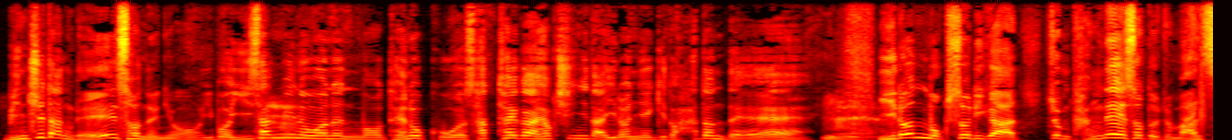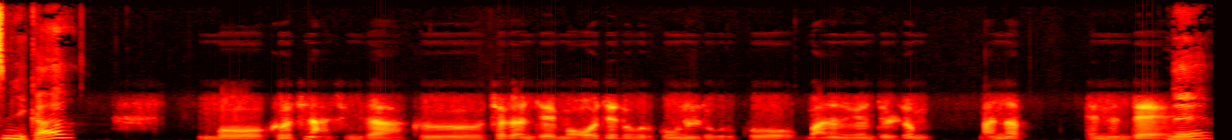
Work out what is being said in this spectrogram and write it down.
민주당 내에서는요. 이번 이상민 네. 의원은 뭐 대놓고 사퇴가 혁신이다 이런 얘기도 하던데 네. 이런 목소리가 좀 당내에서도 좀 많습니까? 뭐 그렇지는 않습니다. 그 제가 이제 뭐 어제도 그렇고 오늘도 그렇고 많은 의원들 좀 만나 뵀는데 네.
